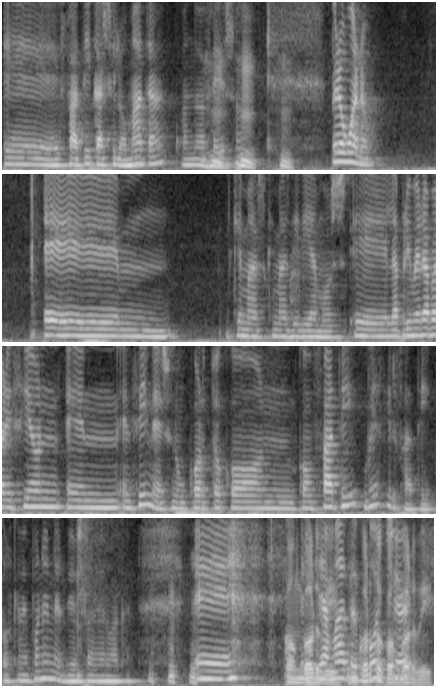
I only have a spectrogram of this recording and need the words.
Eh, Fatih casi lo mata cuando hace eso. Pero bueno, eh, ¿Qué más, qué más diríamos? Eh, la primera aparición en, en, cine es en un corto con, con Fati. Voy a decir Fati porque me pone nerviosa de bacán. Eh, con Gordy. Un corto con Gordy.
